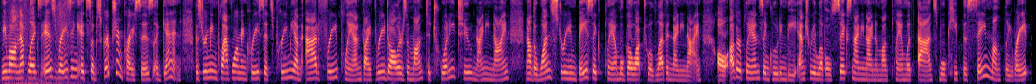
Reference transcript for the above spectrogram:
Meanwhile, Netflix is raising its subscription prices again. The streaming platform increased its premium ad-free plan by $3 a month to $22.99. Now, the one stream basic plan will go up to $11.99. All other plans, including the entry-level $6.99 a month plan with ads, will keep the same monthly rate.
